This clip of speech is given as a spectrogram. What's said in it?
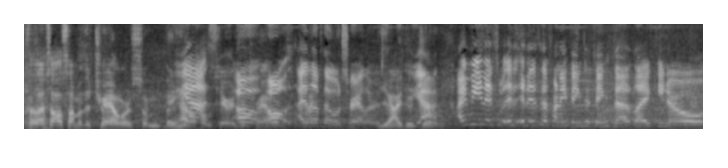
Because I saw some of the trailers from they had a whole series oh, of trailers. oh, I love the old trailers. Yeah, I do yeah. too. I mean, it's it, it is a funny thing to think that like you know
